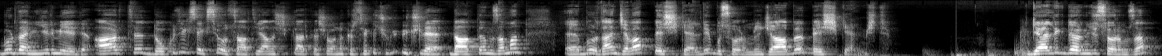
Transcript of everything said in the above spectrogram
buradan 27 artı 9x eksi 36 yanlışlıkla arkadaşlar onu 48 çünkü 3 ile dağıttığım zaman e, buradan cevap 5 geldi. Bu sorunun cevabı 5 gelmişti. Geldik dördüncü sorumuza.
